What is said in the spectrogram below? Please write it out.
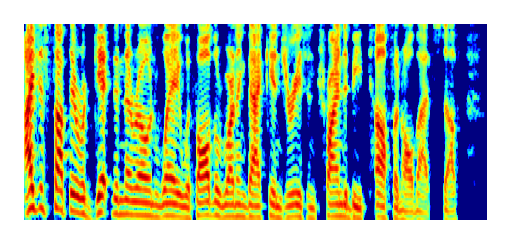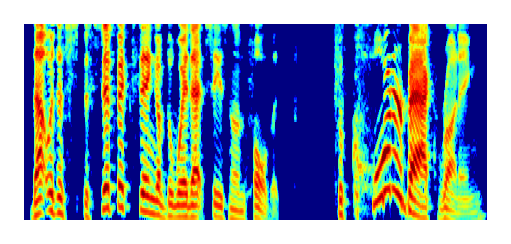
I just thought they were getting in their own way with all the running back injuries and trying to be tough and all that stuff. That was a specific thing of the way that season unfolded. The quarterback running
